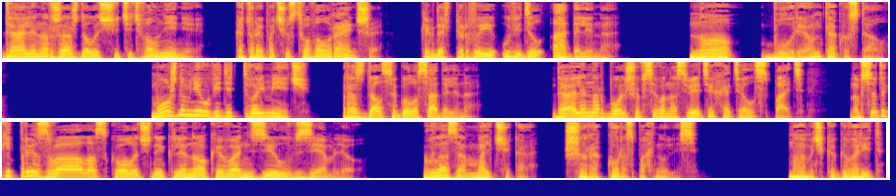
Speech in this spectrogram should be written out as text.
Далинор жаждал ощутить волнение, которое почувствовал раньше, когда впервые увидел Адалина — но, Буря, он так устал. «Можно мне увидеть твой меч?» — раздался голос Адалина. Далинор больше всего на свете хотел спать, но все-таки призвал осколочный клинок и вонзил в землю. Глаза мальчика широко распахнулись. «Мамочка говорит,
